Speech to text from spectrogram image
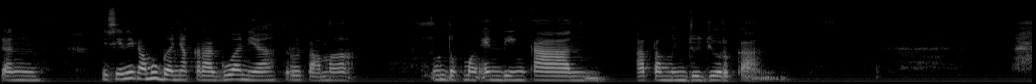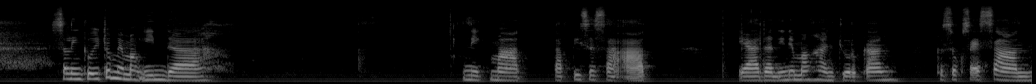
dan di sini kamu banyak keraguan ya, terutama untuk mengendingkan atau menjujurkan. Selingkuh itu memang indah, nikmat tapi sesaat. Ya dan ini menghancurkan kesuksesan.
